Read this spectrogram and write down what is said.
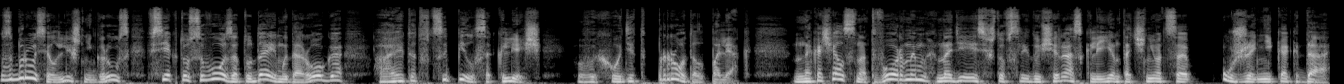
Сбросил лишний груз, все, кто с воза, туда им и дорога, а этот вцепился клещ — Выходит, продал поляк. Накачал снотворным, надеясь, что в следующий раз клиент очнется уже никогда.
